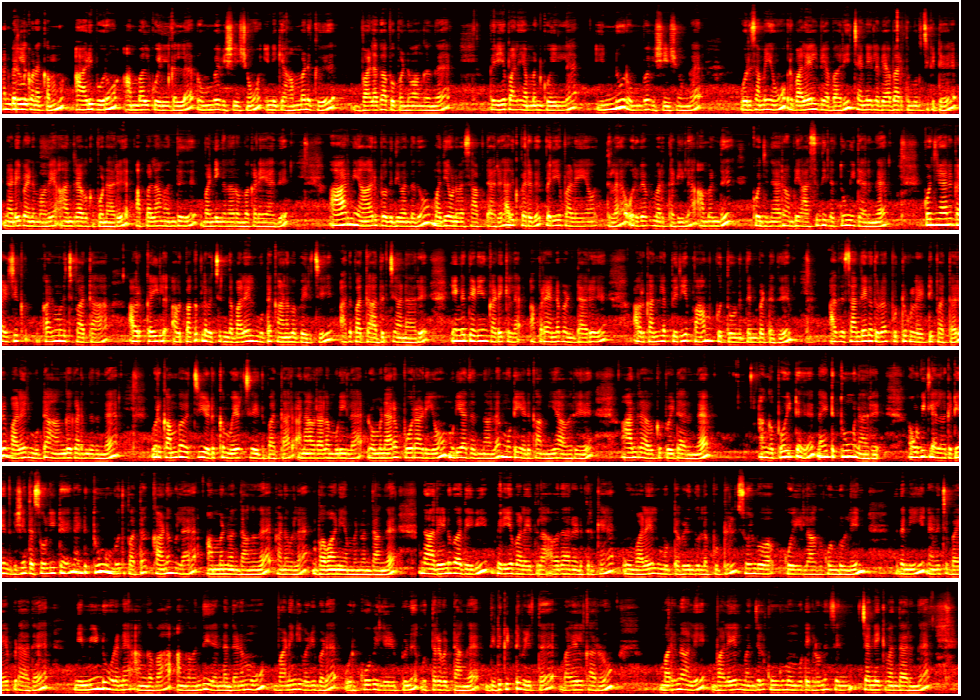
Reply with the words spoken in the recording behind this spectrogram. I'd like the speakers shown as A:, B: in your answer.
A: அன்பர்களுக்கு வணக்கம். ஆடிபூரம் அம்பாள் கோயில்களில் ரொம்ப விசேஷம். இன்றைக்கி அம்மனுக்கு வளகாப்பு பண்ணுவாங்கங்க. பெரியபாளையம் அம்மன் கோயிலில் இன்னும் ரொம்ப விசேஷங்க. ஒரு சமயம் ஒரு வளையல் வியாபாரி சென்னையில் வியாபாரத்தை முடிச்சுக்கிட்டு நடைப்பயணமாகவே ஆந்திராவுக்கு போனார். அப்போல்லாம் வந்து வண்டிங்கெல்லாம் ரொம்ப கிடையாது. ஆரணி ஆறு பகுதி வந்ததும் மதிய உணவை சாப்பிட்டாரு. அதுக்கு பிறகு பெரிய பாளையத்தில் ஒரு வேப்ப மரத்தடியில் அமர்ந்து கொஞ்ச நேரம் அப்படியே அசதியில் தூங்கிட்டாருங்க. கொஞ்ச நேரம் கழித்து கண் முடிச்சு பார்த்தா அவர் கையில் அவர் பக்கத்தில் வச்சுருந்த வளையல் மூட்டை காணாமல் போயிடுச்சு அதை பார்த்து அதிர்ச்சி ஆனார். எங்கே தேடியும் கிடைக்கல. அப்புறம் என்ன பண்ணிட்டாரு? அவர் கண்ணில் பெரிய பாம்பு புத்து ஒன்று தென்பட்டது. அது சந்தேகத்தோட புற்றுக்குள்ளே எட்டி பார்த்தாரு. வளையல் மூட்டை அங்கே கிடந்ததுங்க. ஒரு கம்பை வச்சு எடுக்க முயற்சி செய்து பார்த்தார். ஆனால் அவரால் முடியல. ரொம்ப நேரம் போராடியும் முடியாததுனால மூட்டையை எடுக்காமையே அவர் ஆந்திராவுக்கு போயிட்டாருங்க. அங்கே போயிட்டு நைட்டு தூங்கினாரு. அவங்க வீட்டில் எல்லாருக்கிட்டையும் இந்த விஷயத்த சொல்லிவிட்டு நைட்டு தூங்கும்போது பார்த்தா கனவில் அம்மன் வந்தாங்கங்க. கனவில் பவானி அம்மன் வந்தாங்க. நான் ரேணுகாதேவி பெரியபாளையத்தில் அவதாரம் எடுத்திருக்கேன். உன் வளையல் மூட்டை விழுந்துள்ள புற்றில் சுயம்புவா கோயிலாக கொண்டுள்ளேன். இதை நீ நினச்சி பயப்படாத. நீ மீண்டும் உடனே அங்கே வா. அங்கே வந்து என்னை தினமும் வணங்கி வழிபட ஒரு கோவில் எழுப்புன்னு உத்தரவிட்டாங்க. திடுக்கிட்டு விழுத்த வளையல்காரரும் மறுநாளே வளையல் மஞ்சள் குங்குமம் மூட்டைகளுடன் சென் சென்னைக்கு வந்தாருங்க.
